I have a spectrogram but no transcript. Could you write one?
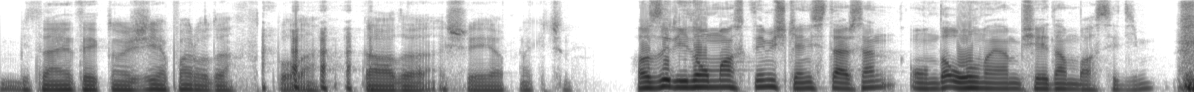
Bir tane teknoloji yapar o da futbola. Daha da şey yapmak için. Hazır Elon Musk demişken istersen onda olmayan bir şeyden bahsedeyim.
